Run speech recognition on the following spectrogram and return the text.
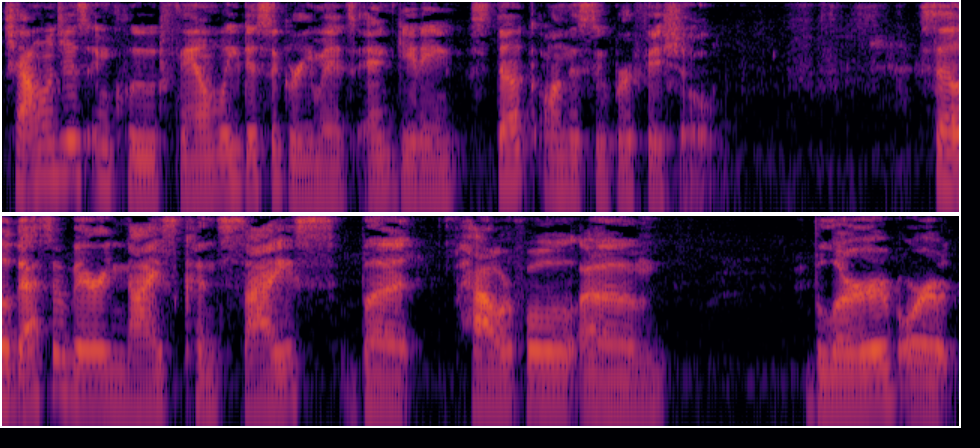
Challenges include family disagreements and getting stuck on the superficial. So that's a very nice, concise, but powerful um, blurb or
